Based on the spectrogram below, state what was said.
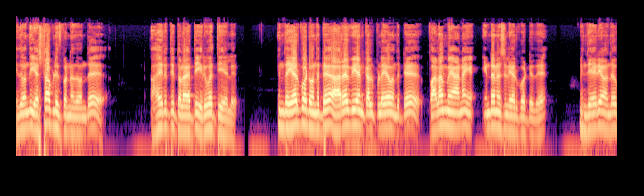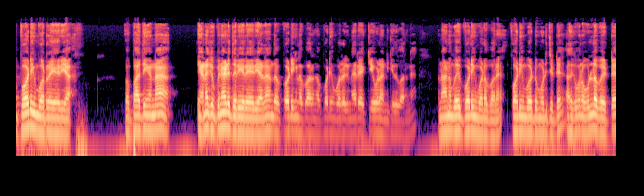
இது வந்து எஸ்டாப்ளிஷ் பண்ணது வந்து ஆயிரத்தி தொள்ளாயிரத்தி இருபத்தி ஏழு. இந்த ஏர்போர்ட் வந்துட்டு அரேபியன் கல்ப்லேயே வந்துட்டு பழமையான இன்டர்நேஷ்னல் ஏர்போர்ட் இது. இந்த ஏரியா வந்து போர்டிங் போடுற ஏரியா. இப்போ பார்த்தீங்கன்னா எனக்கு பின்னாடி தெரிகிற ஏரியா தான் இந்த போர்டிங்கில் பாருங்கள் போர்டிங் போடுறதுக்கு நிறைய கியூவெலாம் நிற்கிது பாருங்கள் நானும் போய் போர்டிங் போட போகிறேன் போர்டிங் போட்டு முடிச்சுட்டு அதுக்கப்புறம் உள்ளே போயிட்டு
